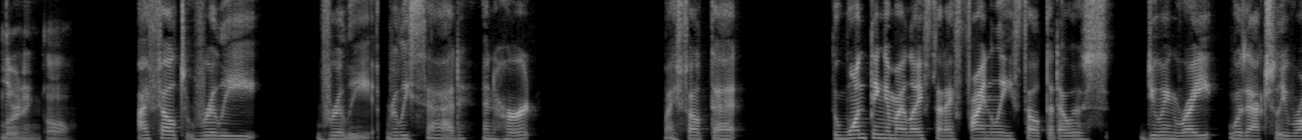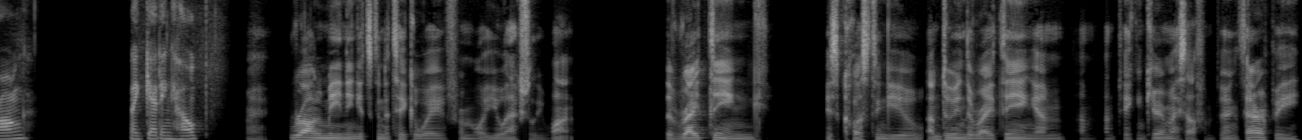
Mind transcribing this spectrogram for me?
Learning, oh, I felt really really really sad and hurt. I felt that the one thing in my life that I finally felt that I was doing right was actually wrong. Like getting help. right. Wrong meaning it's going to take away from what you actually want. The right thing is costing you. I'm doing the right thing. I'm, I'm I'm taking care of myself. I'm doing therapy,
